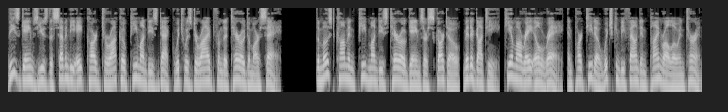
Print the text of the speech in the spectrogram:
These games use the 78-card Tarocco Piemontese deck which was derived from the Tarot de Marseille. The most common Piedmontese tarot games are Scarto, Mitigati, Chiamare il Re, and Partita which can be found in Pinerolo and Turin.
